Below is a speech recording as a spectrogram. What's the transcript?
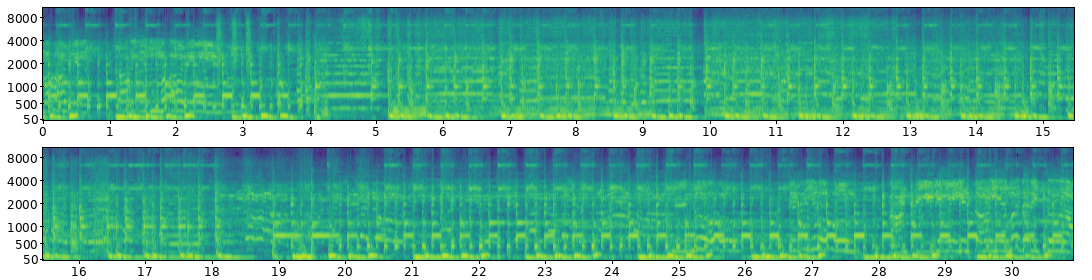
தாயம்மாவின் தாயம்மாவின் வரைக்கும்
